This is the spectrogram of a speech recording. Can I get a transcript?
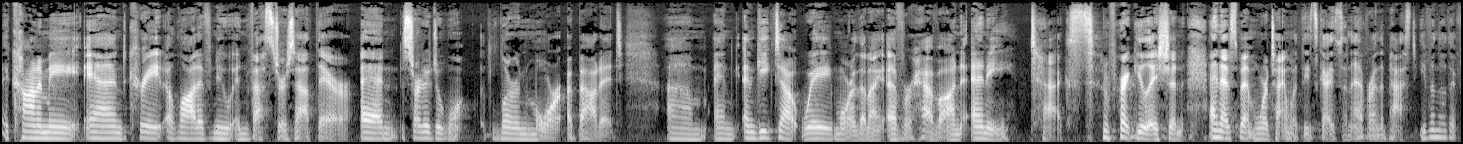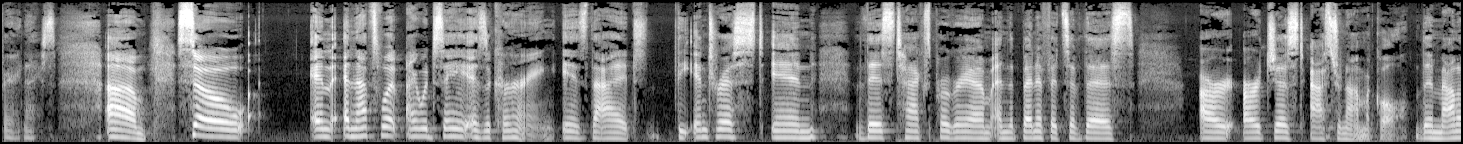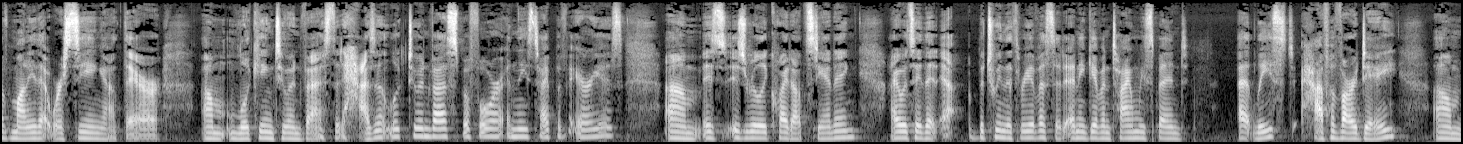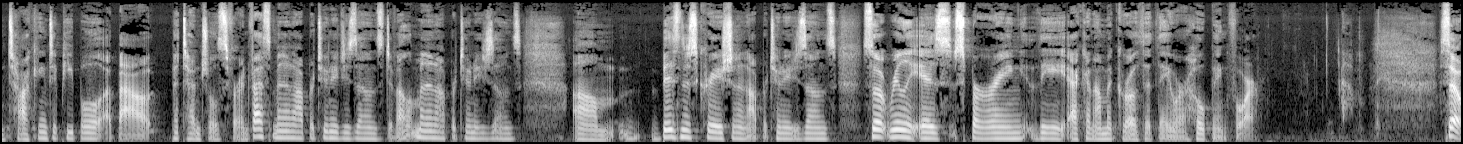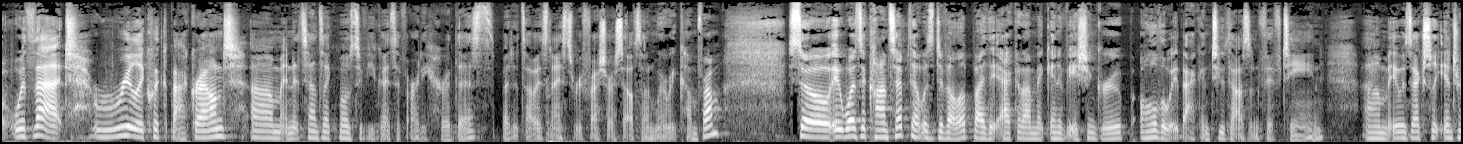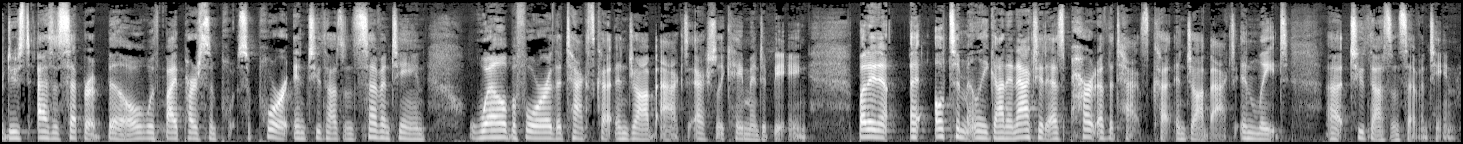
economy and create a lot of new investors out there and started to want, learn more about it um, and, and geeked out way more than I ever have on any tax regulation and have spent more time with these guys than ever in the past, even though they're very nice. Um, so, and and that's what I would say is occurring is that the interest in this tax program and the benefits of this are are just astronomical. The amount of money that we're seeing out there um, looking to invest that hasn't looked to invest before in these type of areas um, is is really quite outstanding. I would say that uh, between the three of us, at any given time, we spend at least half of our day um, talking to people about potentials for investment in opportunity zones, development and opportunity zones, um, business creation and opportunity zones. So it really is spurring the economic growth that they were hoping for. So, with that, really quick background, um, and it sounds like most of you guys have already heard this, but it's always nice to refresh ourselves on where we come from. So, it was a concept that was developed by the Economic Innovation Group all the way back in 2015. Um, it was actually introduced as a separate bill with bipartisan support in 2017, well before the Tax Cut and Job Act actually came into being. But it ultimately got enacted as part of the Tax Cut and Job Act in late uh, 2017.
